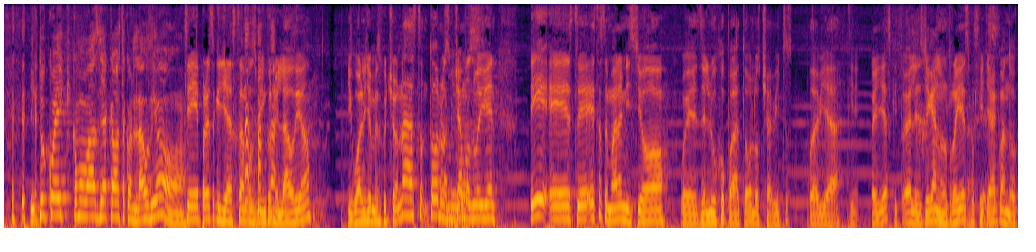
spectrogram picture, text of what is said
¿Y tú, Quake, cómo vas? ¿Ya acabaste con el audio? o? Sí, parece que ya estamos bien con el audio. Igual yo me escucho. Nada, esto- todos nos escuchamos amigos. muy bien. Sí, este, esta semana inició pues de lujo para todos los chavitos que todavía tienen reyes, que todavía les llegan los reyes, porque ya cuando,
